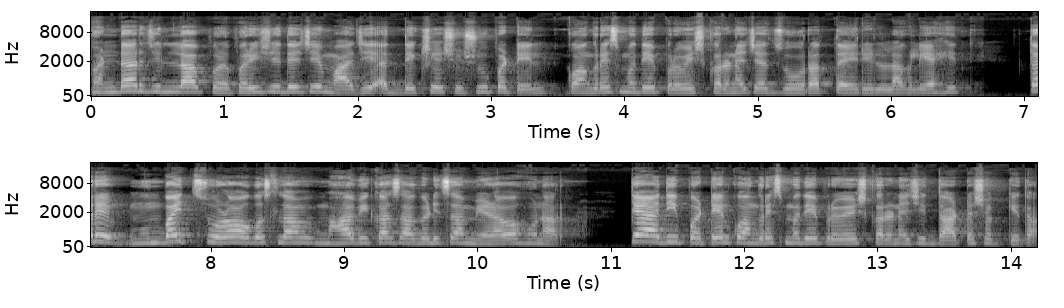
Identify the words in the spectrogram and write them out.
भंडार जिल्हा प परिषदेचे माजी अध्यक्ष शुशू पटेल काँग्रेसमध्ये प्रवेश करण्याच्या जोरात तयारीला लागले आहेत. तर मुंबईत सोळा ऑगस्टला महाविकास आघाडीचा मेळावा होणार. त्याआधी पटेल काँग्रेसमध्ये प्रवेश करण्याची दाट शक्यता.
